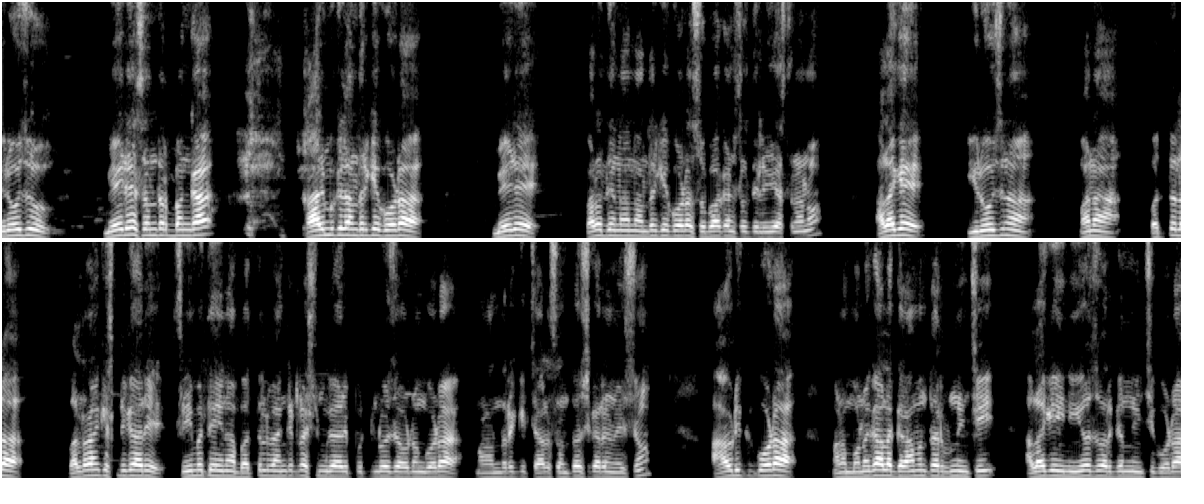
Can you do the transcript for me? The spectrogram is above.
ఈరోజు మేడే సందర్భంగా కార్మికులందరికీ కూడా మేడే పర్వదినాన్ని అందరికీ కూడా శుభాకాంక్షలు తెలియజేస్తున్నాను. అలాగే ఈ రోజున మన భక్తుల బలరామకృష్ణ గారి శ్రీమతి అయిన భక్తుల వెంకటలక్ష్మి గారి పుట్టినరోజు అవడం కూడా మనందరికీ చాలా సంతోషకరమైన విషయం. ఆవిడకి కూడా మన మునగాల గ్రామం తరపు నుంచి అలాగే ఈ నియోజకవర్గం నుంచి కూడా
